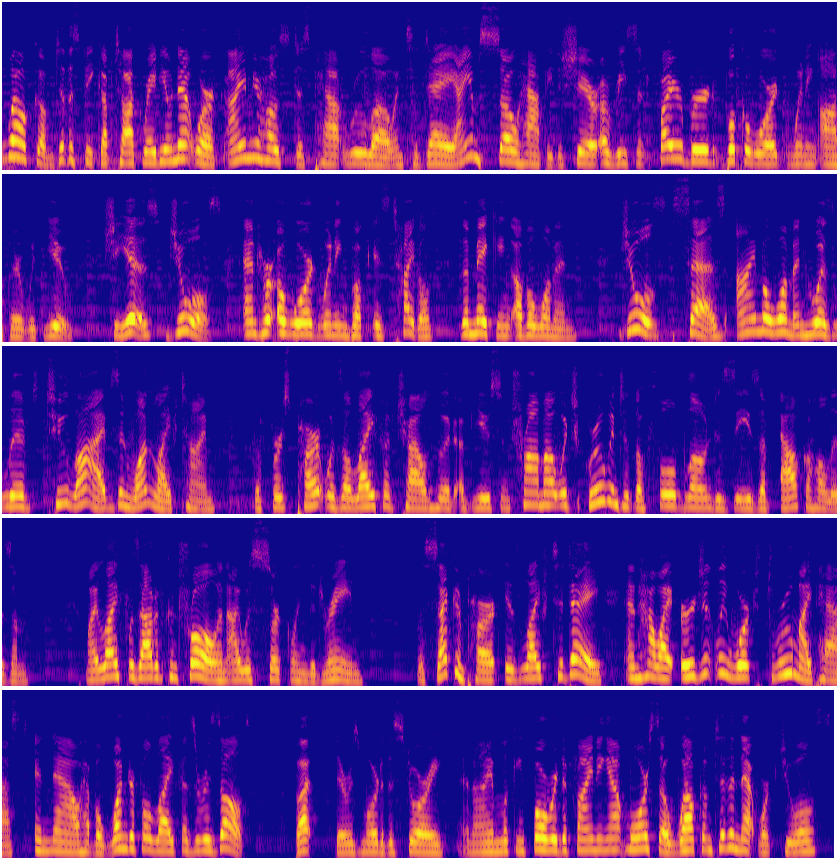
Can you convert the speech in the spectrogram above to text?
Welcome to the Speak Up Talk Radio Network. I am your hostess, Pat Rullo, and today I am so happy to share a recent Firebird Book Award winning author with you. She is Jules, and her award winning book is titled The Making of a Woman. Jules says, I'm a woman who has lived two lives in one lifetime. The first part was a life of childhood abuse and trauma, which grew into the full blown disease of alcoholism. My life was out of control and I was circling the drain. The second part is life today and how I urgently worked through my past and now have a wonderful life as a result. But there is more to the story, and I am looking forward to finding out more, so welcome to the network, Jules.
